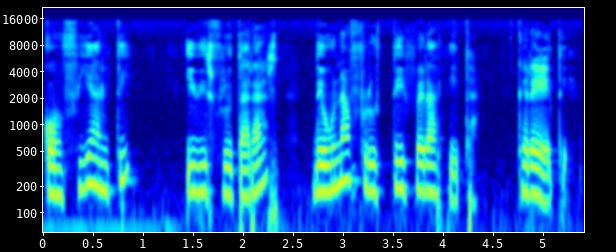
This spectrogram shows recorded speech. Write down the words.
Confía en ti y disfrutarás de una fructífera cita. Créete.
